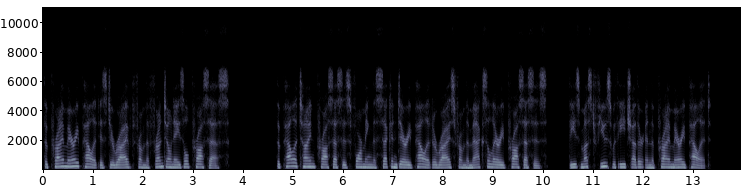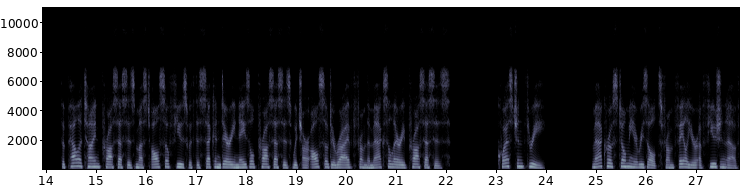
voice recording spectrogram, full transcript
The primary palate is derived from the frontonasal process. The palatine processes forming the secondary palate arise from the maxillary processes, these must fuse with each other and the primary palate. The palatine processes must also fuse with the secondary nasal processes which are also derived from the maxillary processes. Question 3. Macrostomia results from failure of fusion of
